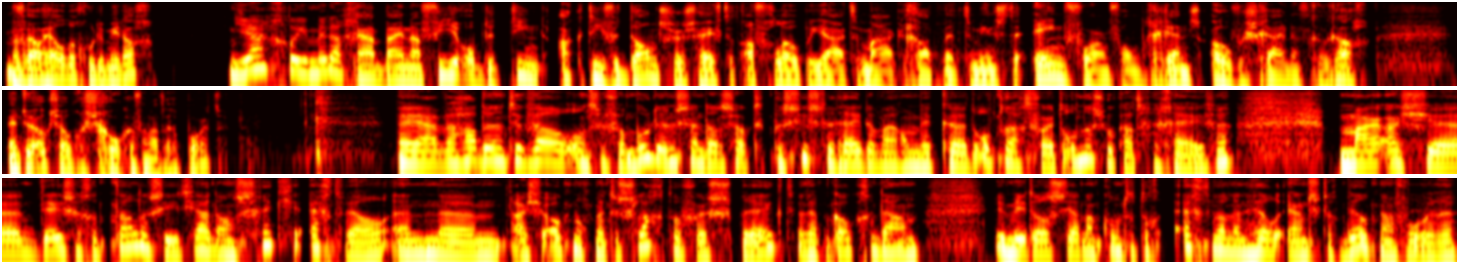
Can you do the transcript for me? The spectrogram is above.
Mevrouw Helder, goedemiddag. Ja, goedemiddag. Ja, bijna vier op de tien actieve dansers heeft het afgelopen jaar te maken gehad met tenminste één vorm van grensoverschrijdend gedrag. Bent u ook zo geschrokken van het rapport? Nou ja, we hadden natuurlijk wel onze vermoedens. En dat is ook de, precies de reden waarom ik eh, de opdracht voor het onderzoek had gegeven. Maar als je deze getallen ziet, ja, dan schrik je echt wel. En uh, als je ook nog met de slachtoffers spreekt, dat heb ik ook gedaan inmiddels, ja, dan komt er toch echt wel een heel ernstig beeld naar voren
